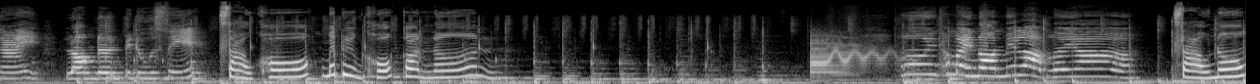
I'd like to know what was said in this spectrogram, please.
ไง ลองเดินไปดูซิำสาวโค้กเมื่อดื่มโค้กก่อนนอน เฮ้ยทำไมนอนไม่หลับเลยอะสาวนม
